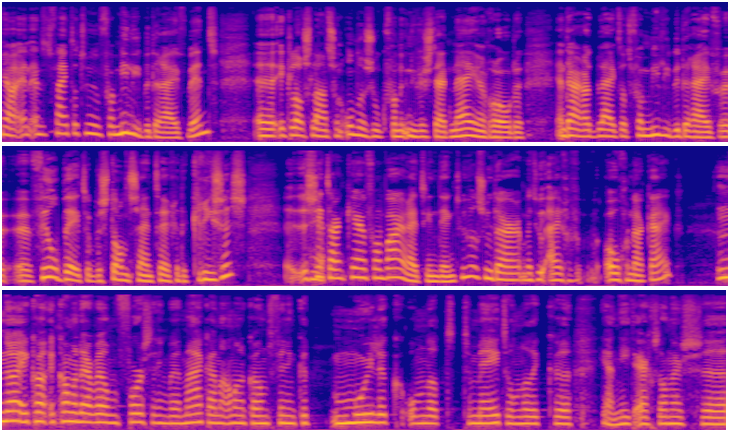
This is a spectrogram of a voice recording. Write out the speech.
Ja, en, en het feit dat u een familiebedrijf bent. Uh, ik las laatst een onderzoek van de Universiteit Nijenrode. En daaruit blijkt dat familiebedrijven uh, veel beter bestand zijn tegen de crisis. Uh, zit ja. daar een kern van waarheid in, denkt u, als u daar met uw eigen ogen naar kijkt? Nee, ik kan, ik kan me daar wel een voorstelling bij maken. Aan de andere kant vind ik het moeilijk om dat te meten. Omdat ik uh, ja, niet ergens anders uh,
